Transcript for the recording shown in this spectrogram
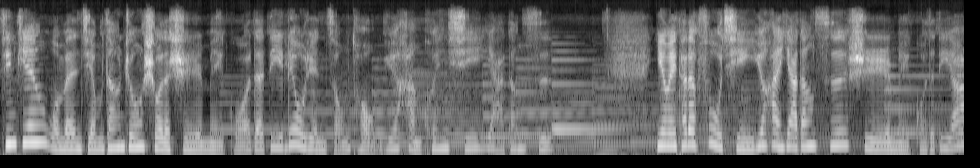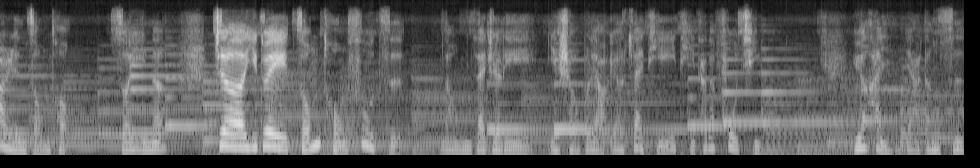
今天我们节目当中说的是美国的第六任总统约翰·昆西·亚当斯，因为他的父亲约翰·亚当斯是美国的第二任总统，所以呢，这一对总统父子，那我们在这里也少不了要再提一提他的父亲约翰·亚当斯。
